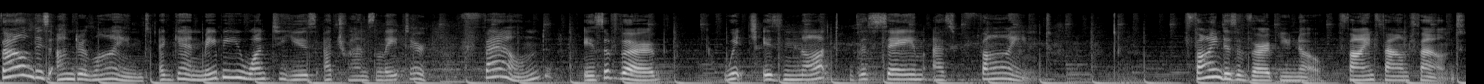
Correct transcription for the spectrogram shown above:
Found is underlined. Again, maybe you want to use a translator. Found is a verb which is not the same as find. Find is a verb you know. Find, found, found.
